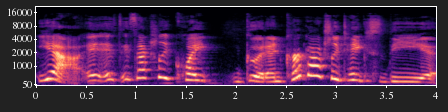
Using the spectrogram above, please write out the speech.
yeah, it- it's actually quite good. And Kirk actually takes the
